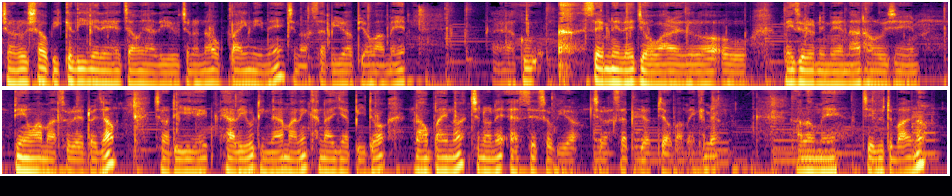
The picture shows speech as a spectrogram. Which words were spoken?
ကျွန်တော်တို့ရှောက်ပြီးကလီးခဲ့တဲ့အကြောင်းအရာလေးကိုကျွန်တော်နောက်ပိုင်းနေနဲ့ကျွန်တော်ဆက်ပြီးတော့ပြောပါမယ်အခု7မိနစ်လဲကြော်သွားတယ်ဆိုတော့ဟိုမိတ်ဆွေတို့အနေနဲ့နားထောင်လို့ရှိရင် ပြင်းသွားမှာဆိုတဲ့အတွက်ကြောင့်ကျွန်တော်ဒီဟာလေးကိုဒီနားမှာလည်းခဏရက်ပြီးတော့နောက်ပိုင်းတော့ကျွန်တော်နဲ့ assist ဆိုပြီးတော့ကျွန်တော်ဆက်ပြီးတော့ပြောပါမယ်ခင်ဗျအားလုံးပဲကျေးဇူးတင်ပါတယ်နော်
